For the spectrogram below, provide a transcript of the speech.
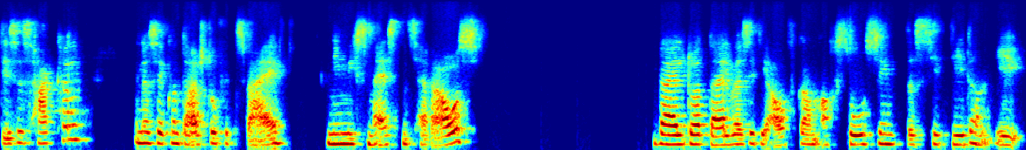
dieses Hackerl. In der Sekundarstufe 2 nehme ich es meistens heraus, weil dort teilweise die Aufgaben auch so sind, dass sie die dann eh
